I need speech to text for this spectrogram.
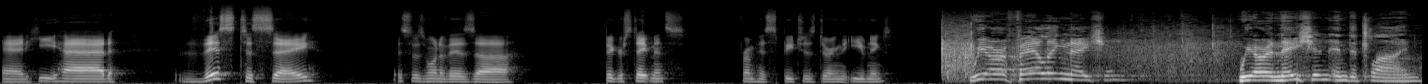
And he had this to say. This was one of his uh, bigger statements from his speeches during the evenings. We are a failing nation. We are a nation in decline.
